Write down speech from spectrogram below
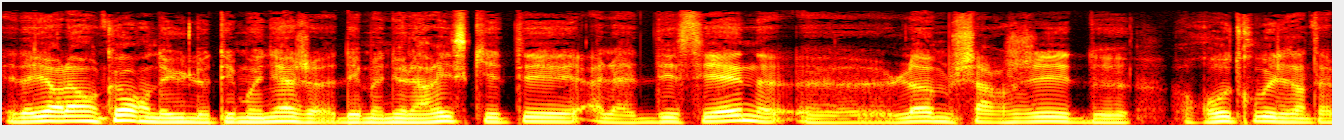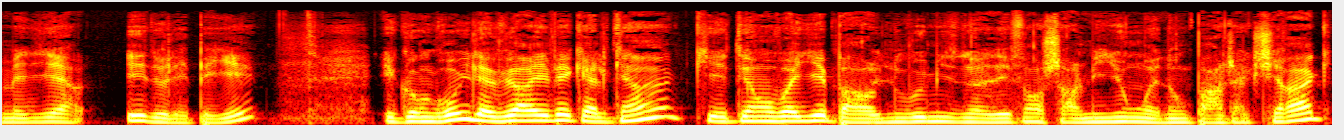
Et d'ailleurs, là encore, on a eu le témoignage d'Emmanuel Harris qui était à la DCN, euh, l'homme chargé de retrouver les intermédiaires et de les payer. Et qu'en gros, il a vu arriver quelqu'un qui était envoyé par le nouveau ministre de la Défense, Charles Millon, et donc par Jacques Chirac,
